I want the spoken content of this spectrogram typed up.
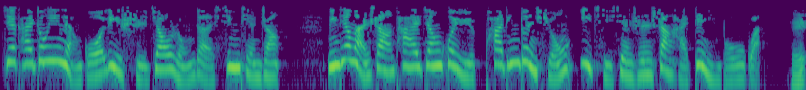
揭开中英两国历史交融的新篇章。明天晚上，他还将会与帕丁顿熊一起现身上海电影博物馆。哎，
